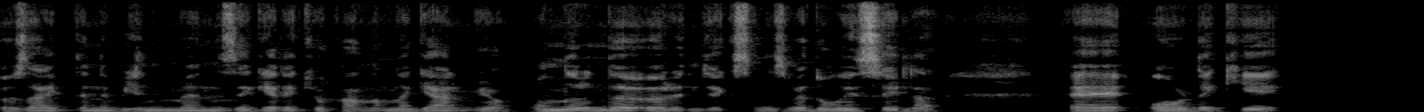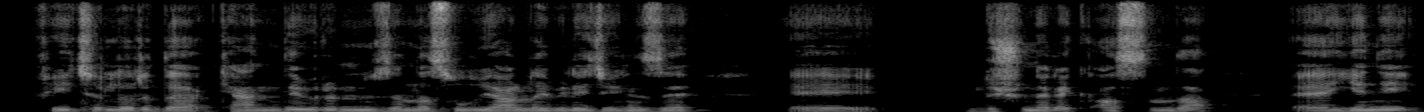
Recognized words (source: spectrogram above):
özelliklerini bilmenize gerek yok anlamına gelmiyor. Onların da öğreneceksiniz ve dolayısıyla e, oradaki feature'ları da kendi ürününüze nasıl uyarlayabileceğinizi e, düşünerek aslında e, yeni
